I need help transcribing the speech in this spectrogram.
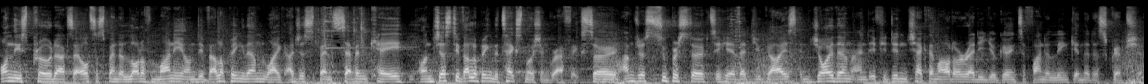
on these products. I also spent a lot of money on developing them. Like I just spent 7K on just developing the text motion graphics. So I'm just super stoked to hear that you guys enjoy them. And if you didn't check them out already, you're going to find a link in the description.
